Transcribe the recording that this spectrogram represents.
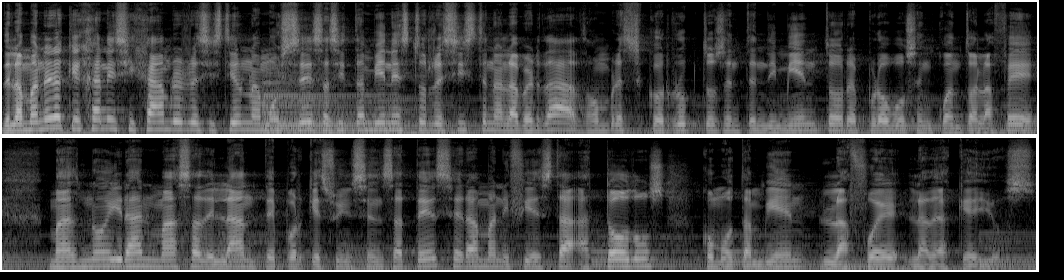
De la manera que Janes y Jambres resistieron a Moisés, así también estos resisten a la verdad, hombres corruptos de entendimiento, reprobos en cuanto a la fe, mas no irán más adelante porque su insensatez será manifiesta a todos como también la fue la de aquellos.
